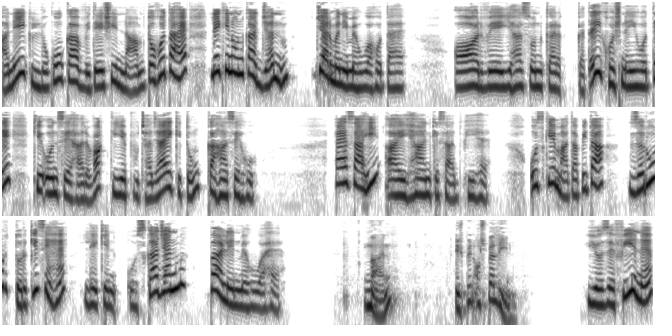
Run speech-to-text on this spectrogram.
अनेक लोगों का विदेशी नाम तो होता है लेकिन उनका जन्म जर्मनी में हुआ होता है। और वे यह सुनकर कतई खुश नहीं होते कि उनसे हर वक्त ये पूछा जाए कि तुम कहाँ से हो। ऐसा ही आह्यान के साथ भी है। उसके माता पिता ज़रूर तुर्की से हैं लेकिन उसका जन्म बर्लिन में हुआ है। Nein, ich bin aus Berlin. Josephine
